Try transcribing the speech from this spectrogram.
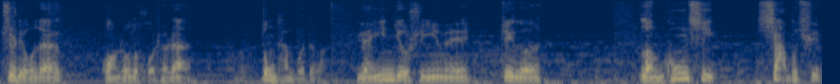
滞留在广州的火车站，动弹不得。原因就是因为这个冷空气下不去，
